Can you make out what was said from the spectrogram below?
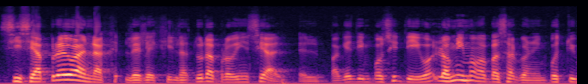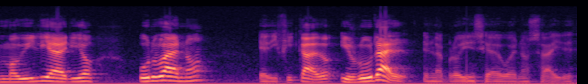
Si se aprueba en la legislatura provincial el paquete impositivo, lo mismo va a pasar con el impuesto inmobiliario urbano, edificado y rural en la provincia de Buenos Aires,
